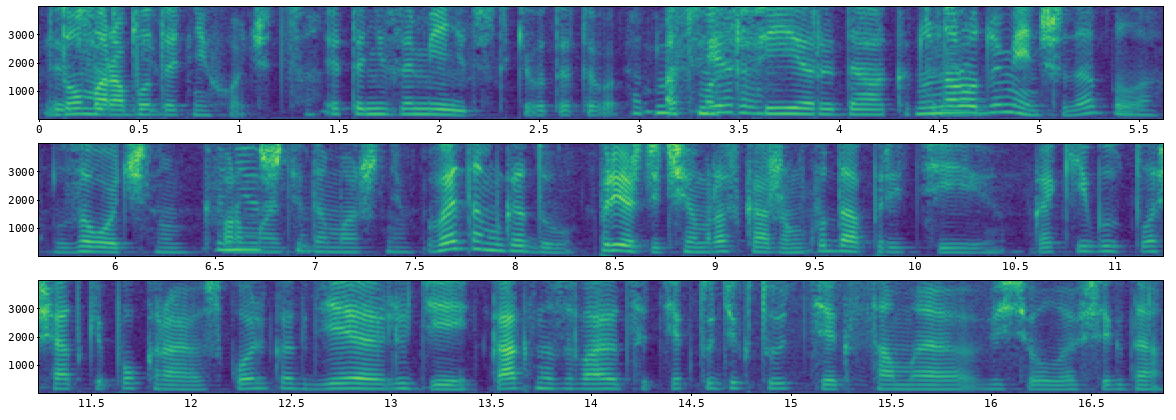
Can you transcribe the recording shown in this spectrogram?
Дома работать не хочется. Это не заменит все-таки вот этого Атмосферы. атмосферы, да, Ну, которая... народу меньше, да, было в заочном Конечно. формате домашнем. В этом году, прежде чем расскажем, куда прийти, какие будут площадки по краю, сколько где людей, как называются те, кто диктует текст, самое веселое всегда.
